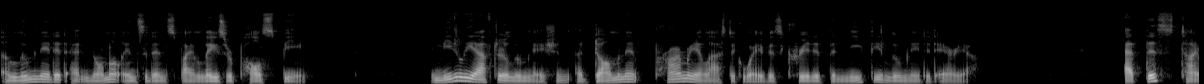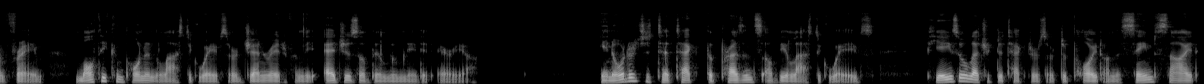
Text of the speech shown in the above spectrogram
illuminated at normal incidence by laser pulse beam. Immediately after illumination, a dominant primary elastic wave is created beneath the illuminated area. At this time frame, multi-component elastic waves are generated from the edges of the illuminated area. In order to detect the presence of the elastic waves, piezoelectric detectors are deployed on the same side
